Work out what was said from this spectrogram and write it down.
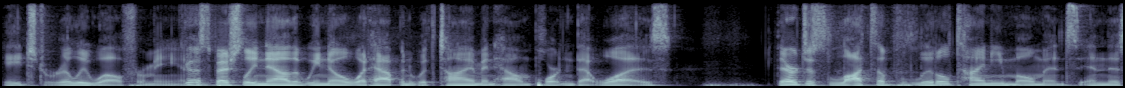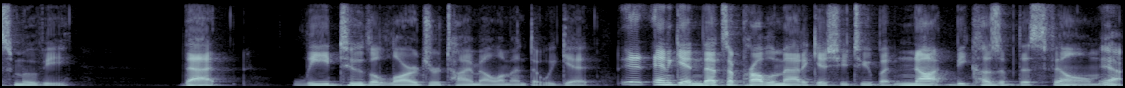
aged really well for me. And especially now that we know what happened with time and how important that was. There are just lots of little tiny moments in this movie that lead to the larger time element that we get. It, and again, that's a problematic issue too, but not because of this film. Yeah.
